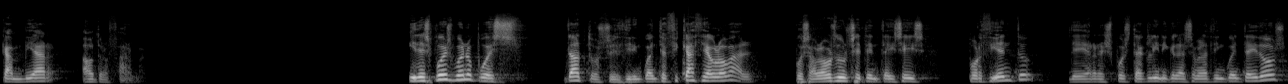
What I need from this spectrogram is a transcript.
cambiar a otro fármaco. Y después, bueno, pues datos, es decir, en cuanto a eficacia global, pues hablamos de un 76% de respuesta clínica en la semana 52,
